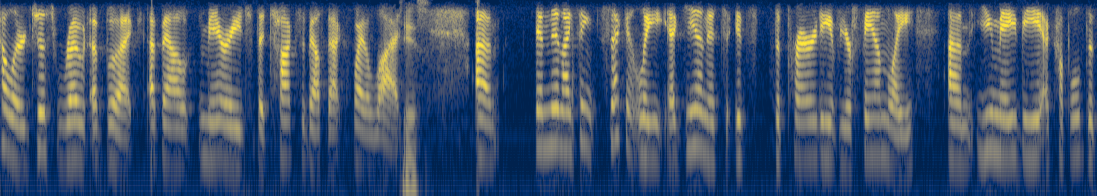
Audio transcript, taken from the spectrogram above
Keller just wrote a book about marriage that talks about that quite a lot. Yes. Um, and then I think secondly, again, it's it's the priority of your family Um, you may be a couple that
